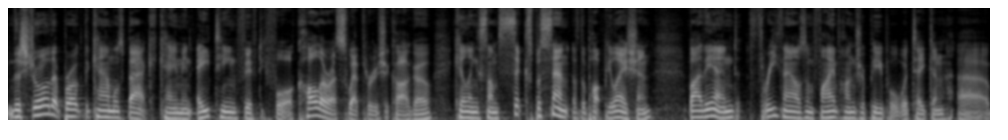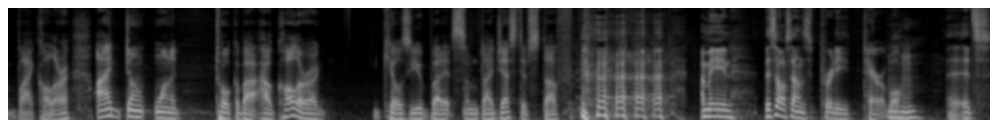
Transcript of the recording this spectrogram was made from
the straw that broke the camel's back came in 1854. Cholera swept through Chicago, killing some 6% of the population. By the end, 3,500 people were taken uh, by cholera. I don't want to talk about how cholera kills you, but it's some digestive stuff. I mean, this all sounds pretty terrible. Mm-hmm. It's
